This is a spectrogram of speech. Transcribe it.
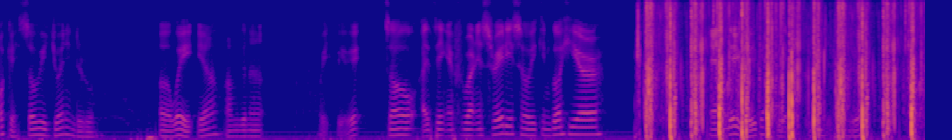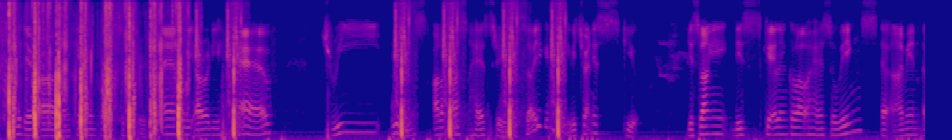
Okay so we're joining the room. Uh wait yeah I'm gonna wait wait wait. So I think everyone is ready so we can go here. And there you go you can see it. You can see it here. See there are my Kevin Cloud sisters and we already have three wings. All of us has three so you can see which one is cute. This one this scaling Cloud has wings uh, I mean a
